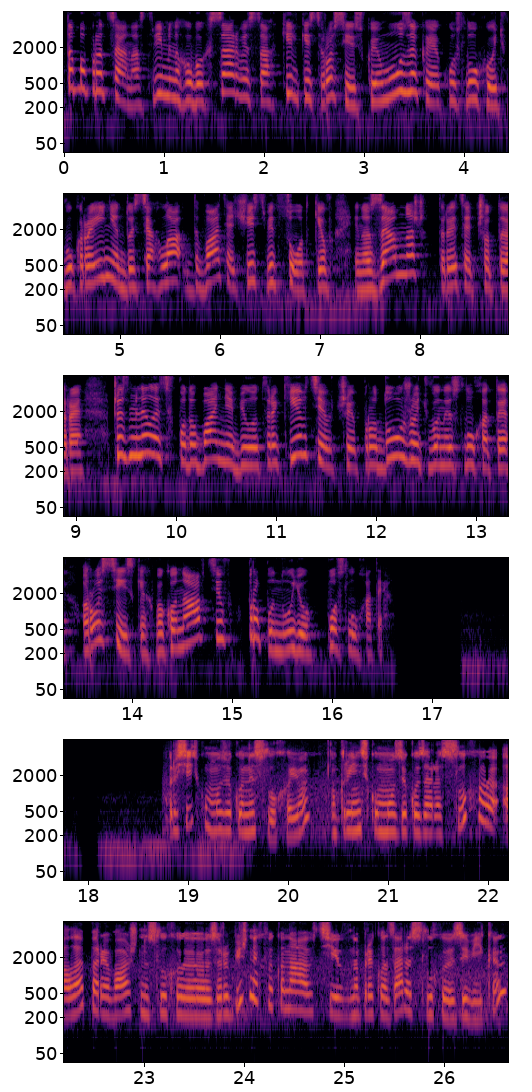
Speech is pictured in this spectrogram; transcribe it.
Та попри це на стрімінгових сервісах кількість російської музики, яку слухають в Україні, досягла 26%, іноземна ж 34%. Чи змінились вподобання білоцерківців, чи продовжують вони слухати російських виконавців? Пропоную послухати. Російську музику не слухаю. Українську музику зараз слухаю, але переважно слухаю зарубіжних виконавців. Наприклад, зараз слухаю The Weeknd,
